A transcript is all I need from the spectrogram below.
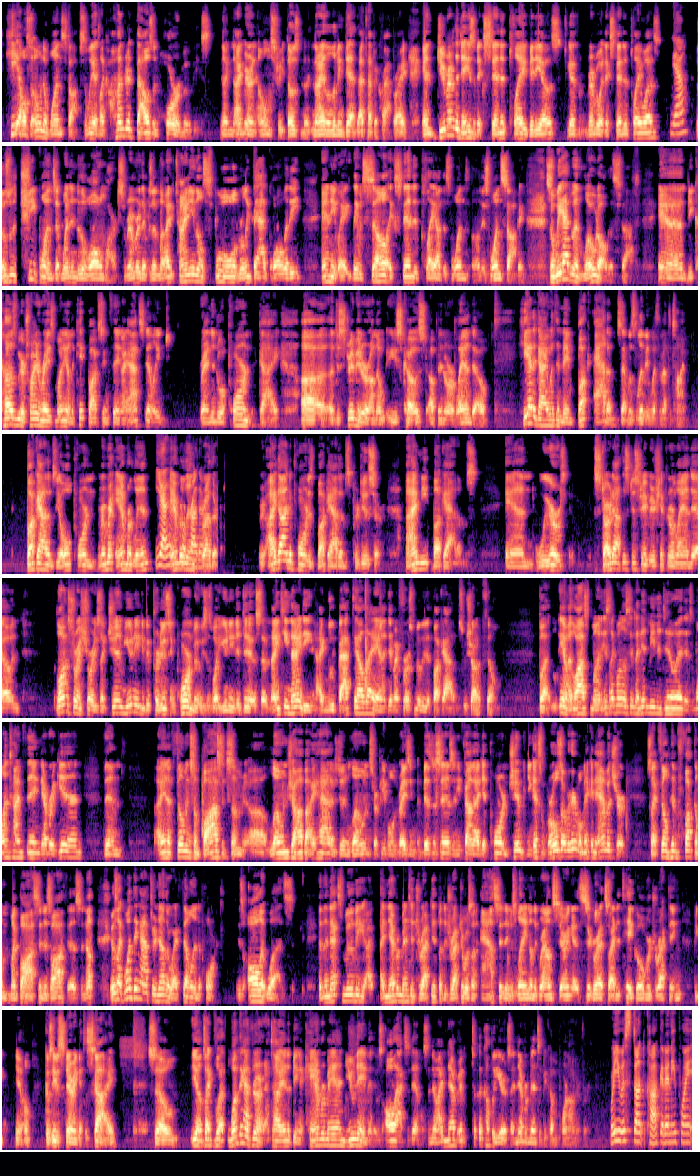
He also owned a one stop, so we had like hundred thousand horror movies, like Nightmare on Elm Street, those Night of the Living Dead, that type of crap, right? And do you remember the days of extended play videos? You guys remember what extended play was? Yeah. Those were the cheap ones that went into the Walmarts. Remember, there was a tiny little spool, really bad quality. Anyway, they would sell extended play on this one on this one stopping, so we had to unload all this stuff. And because we were trying to raise money on the kickboxing thing, I accidentally ran into a porn guy, uh, a distributor on the East Coast up in Orlando. He had a guy with him named Buck Adams that was living with him at the time. Buck Adams, the old porn. Remember Amber Lynn? Yeah, Amber Lynn's brother. brother. I got into porn as Buck Adams' producer. I meet Buck Adams, and we're start out this distributorship in Orlando. And long story short, he's like, Jim, you need to be producing porn movies, is what you need to do. So, in 1990, I moved back to LA and I did my first movie with Buck Adams. We shot a film. But, you know, I lost money. It's like one of those things I didn't mean to do it. It's one time thing, never again. Then I ended up filming some boss at some uh, loan job I had. I was doing loans for people raising businesses, and he found out I did porn. Jim, can you get some girls over here? We'll make an amateur. So I filmed him fuck him, my boss, in his office, and it was like one thing after another where I fell into porn. Is all it was. And the next movie, I, I never meant to direct it, but the director was on acid and he was laying on the ground staring at a cigarette, so I had to take over directing, you know, because he was staring at the sky. So you know, it's like one thing after another. That's how I ended up being a cameraman. You name it. It was all accidental. So no, I never. It took a couple years. I never meant to become a pornographer. Were you a stunt cock at any point?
